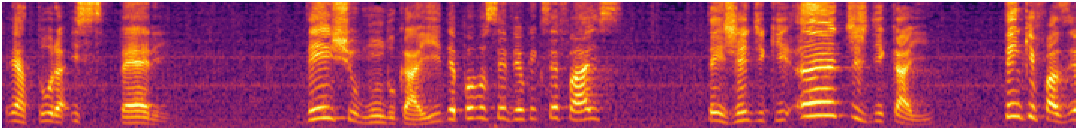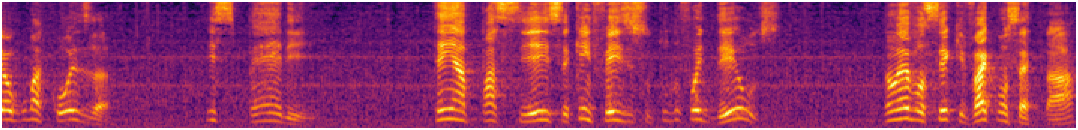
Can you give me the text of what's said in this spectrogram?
Criatura, espere. Deixe o mundo cair, depois você vê o que, que você faz. Tem gente que antes de cair tem que fazer alguma coisa. Espere. Tenha paciência. Quem fez isso tudo foi Deus. Não é você que vai consertar.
